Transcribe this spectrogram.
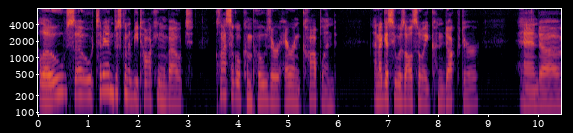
Hello, so today I'm just going to be talking about classical composer Aaron Copland. And I guess he was also a conductor and, uh,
